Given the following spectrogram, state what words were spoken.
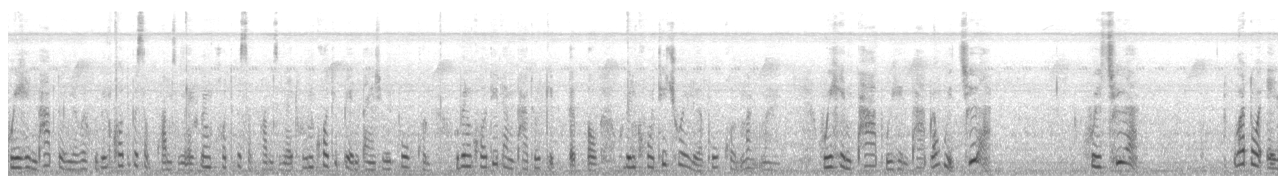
คุยเห็นภาพตัวเองเลยว่าคุณเป็นโค้ชที่ประสบความสำเร็จคุณเป็นโค้ชที่ประสบความสำเร็จคุณเป็นโค้ชที่เปลี่ยนแปลงชีวิตผู้คน คุณเป็นโค้ชที่นำพาธุรกิจเติบโต คุณเป็นโค้ชที่ช่วยเหลือผู้คนมากมายคุยเห็นภาพคุยเห็นภาพแล้วคุยเชื่อคุยเชื่อ ว่าตัวเอง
